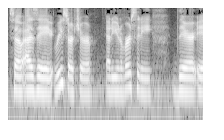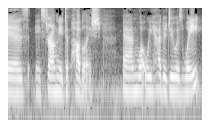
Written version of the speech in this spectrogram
So as a researcher at a university, there is a strong need to publish. And what we had to do was wait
